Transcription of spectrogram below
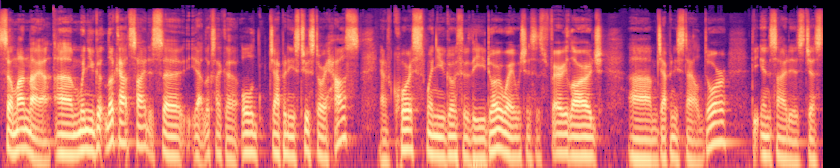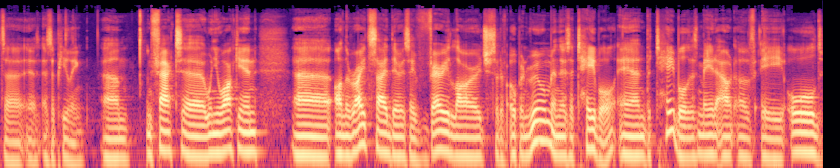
So Manmaya, um, when you look outside, it's uh, yeah, it looks like an old Japanese two-story house. And of course, when you go through the doorway, which is this very large um, Japanese-style door, the inside is just uh, as, as appealing. Um, in fact, uh, when you walk in, uh, on the right side, there is a very large sort of open room, and there's a table, and the table is made out of a old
